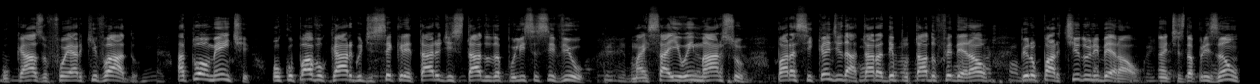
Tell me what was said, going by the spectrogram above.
O caso foi arquivado. Atualmente, ocupava o cargo de secretário de Estado da Polícia Civil, mas saiu em março para se candidatar a deputado federal pelo Partido Liberal. Antes da prisão,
